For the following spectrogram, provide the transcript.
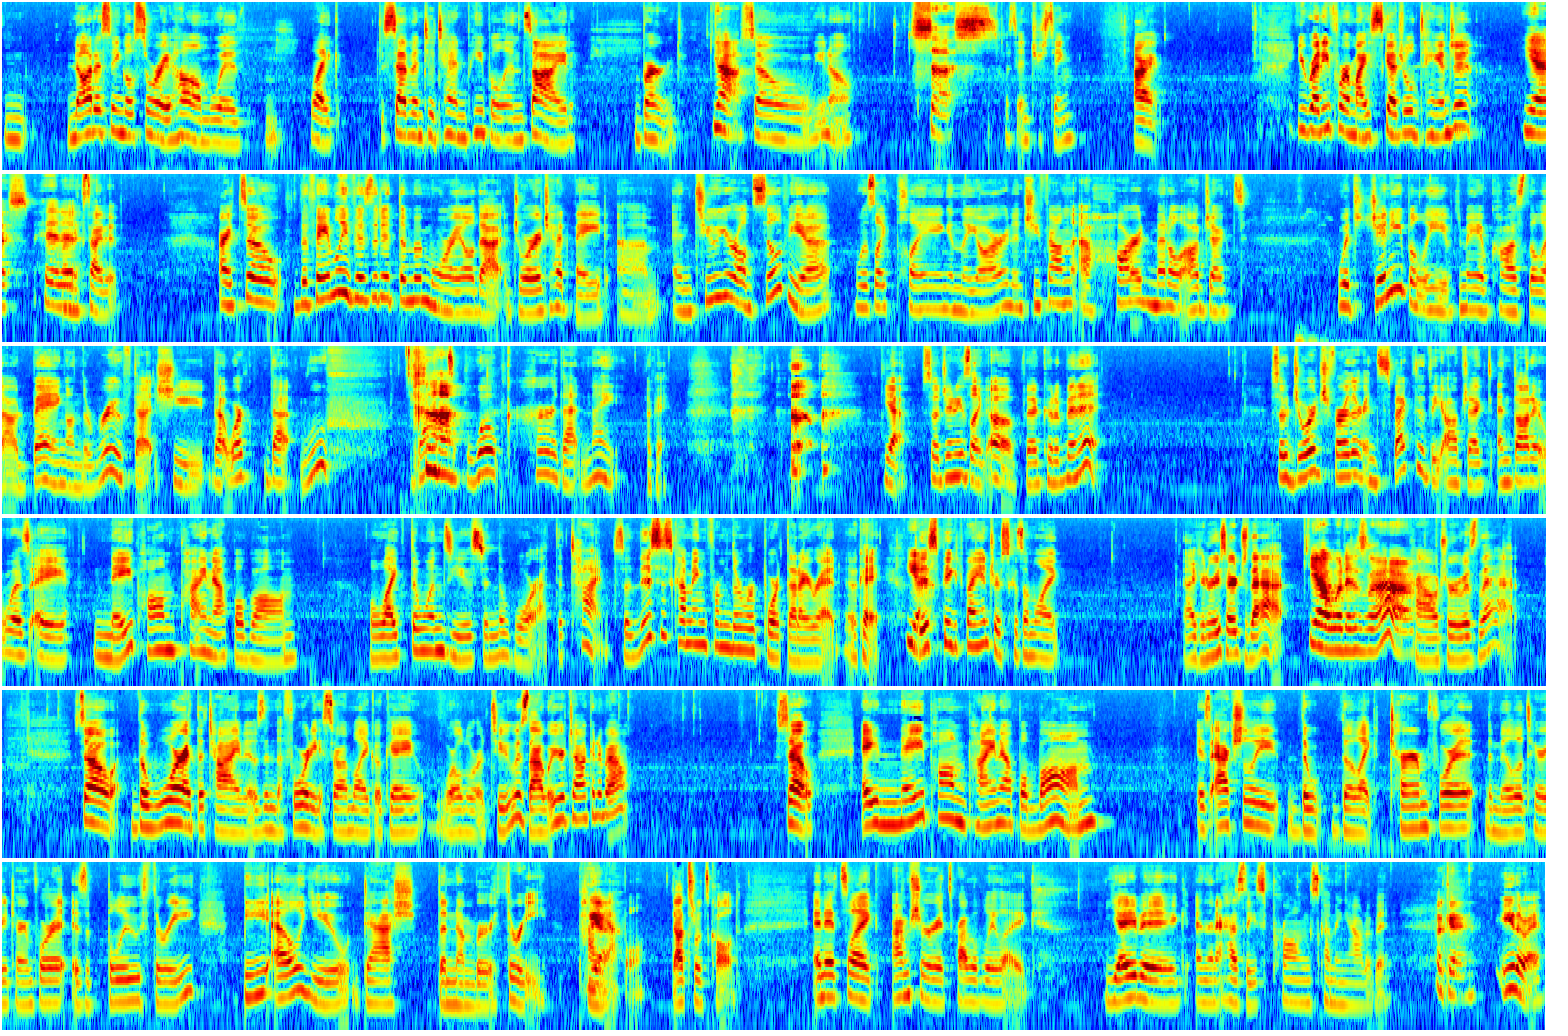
n- not a single story home with like seven to ten people inside burned. Yeah. So, you know, Sus. that's interesting. All right. You ready for my scheduled tangent? Yes, hit it. I'm excited. All right, so the family visited the memorial that George had made, um, and two year old Sylvia was like playing in the yard, and she found a hard metal object, which Jenny believed may have caused the loud bang on the roof that she that work that woof that woke her that night. Okay. yeah, so Jenny's like, oh, that could have been it. So George further inspected the object and thought it was a napalm pineapple bomb like the ones used in the war at the time. So this is coming from the report that I read. Okay. Yeah. This piqued my interest because I'm like, I can research that. yeah, what is that? How true is that? So the war at the time, it was in the 40s. So I'm like, okay, World War II, is that what you're talking about? So a napalm pineapple bomb is actually the the like term for it, the military term for it is blue three, B L U dash the number three Yeah. pineapple. That's what it's called. And it's like I'm sure it's probably like yay big, and then it has these prongs coming out of it. Okay. Either way.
